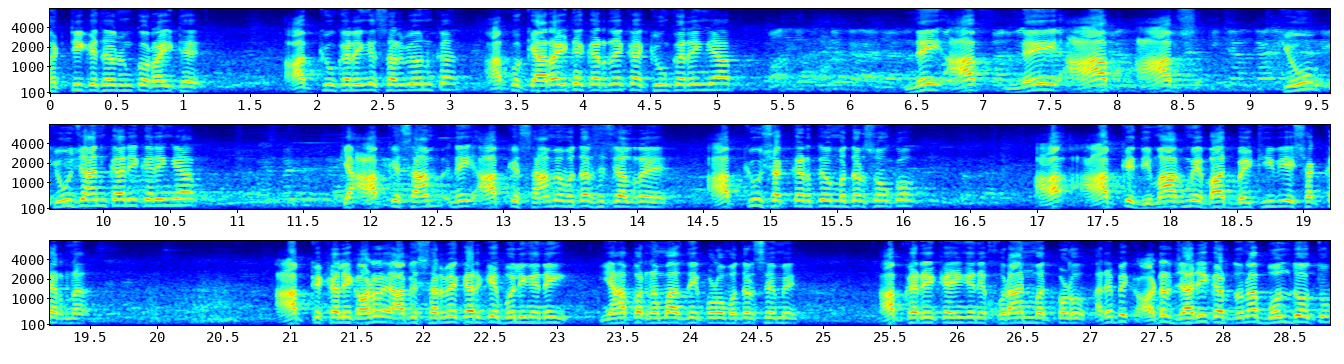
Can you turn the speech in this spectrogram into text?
थर्टी के तहत उनको राइट है आप क्यों करेंगे सर्वे उनका? आपको क्या राइट है करने का? क्यों करेंगे आप? नहीं आप नहीं आप आप क्यों क्यों जानकारी करेंगे आप? क्या आपके सामने नहीं आपके सामने मदरसे चल रहे हैं? आप क्यों शक करते हो मदरसों को? आ, आपके दिमाग में बात बैठी हुई है शक करना। आपके कल एक ऑर्डर आप सर्वे करके बोलेंगे, नहीं, यहाँ पर नमाज़ नहीं पढ़ो मदरसे में। आप करें, कहेंगे, नहीं, कुरान मत पढ़ो। अरे भाई ऑर्डर जारी कर दो ना, बोल दो तुम,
